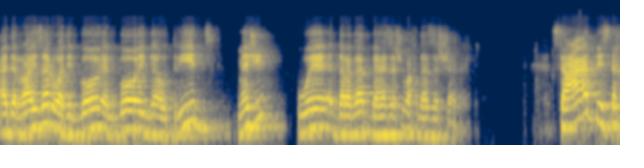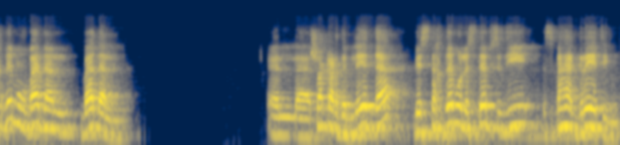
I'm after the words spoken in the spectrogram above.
ادي ال riser وادي الجو الجوينج أو tread ماشي؟ والدرجات بهذا واخد هذا الشكل. ساعات بيستخدموا بدل بدل ال checkered plate ده بيستخدموا ال steps دي اسمها grating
